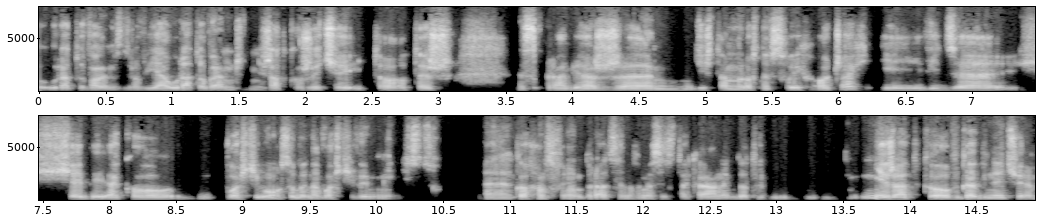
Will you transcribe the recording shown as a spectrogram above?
uratowałem zdrowie, ja uratowałem nierzadko życie i to też sprawia, że gdzieś tam rosnę w swoich oczach i widzę siebie jako właściwą osobę na właściwym miejscu. E, kocham swoją pracę, natomiast jest taka anegdota, nierzadko w gabinecie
